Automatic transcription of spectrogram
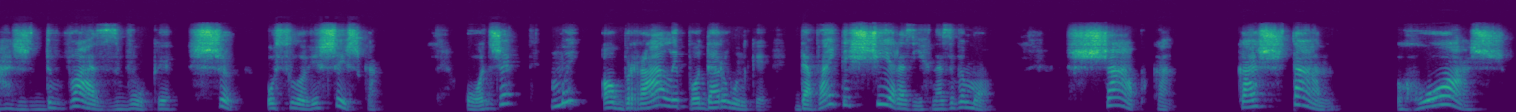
Аж два звуки Ш у слові шишка. Отже, ми обрали подарунки. Давайте ще раз їх назвемо. Шапка, каштан, гуаш,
